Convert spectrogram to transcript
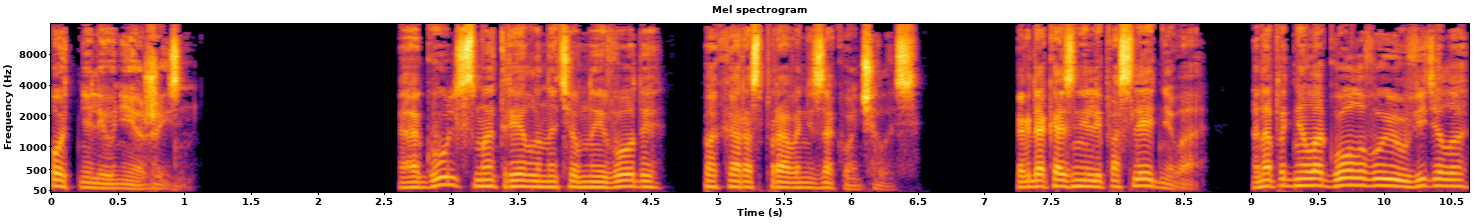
отняли у нее жизнь. Агуль смотрела на темные воды, пока расправа не закончилась. Когда казнили последнего, она подняла голову и увидела,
